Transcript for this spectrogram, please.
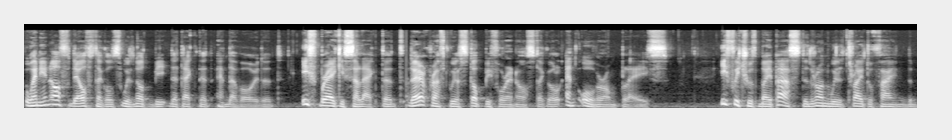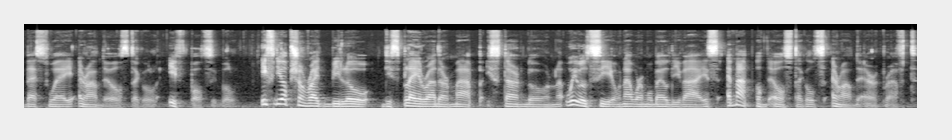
When off, the obstacles will not be detected and avoided. If brake is selected, the aircraft will stop before an obstacle and over on place. If we choose bypass, the drone will try to find the best way around the obstacle, if possible. If the option right below Display Radar Map is turned on, we will see on our mobile device a map of the obstacles around the aircraft.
